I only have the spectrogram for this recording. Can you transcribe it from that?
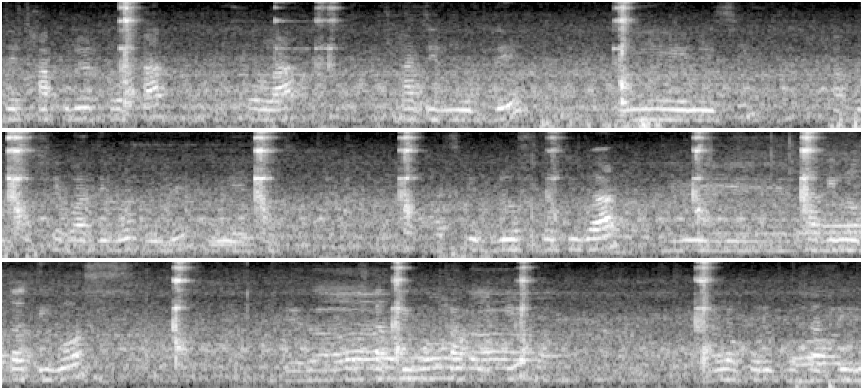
যে ঠাকুরের প্রসাদ তোলা সাজের মধ্যে নিয়ে এনেছি। ঠাকুরকে সেবা দেবো বলে নিয়ে এসেছি। আজকে বৃহস্পতিবার, স্বাধীনতা দিবস। দিব ঠাকুরকে। ভালো করে প্রসাদ দিব।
